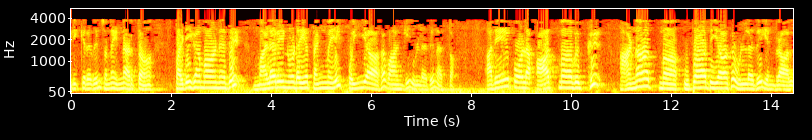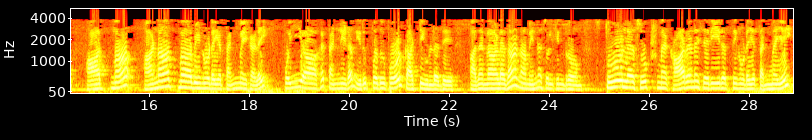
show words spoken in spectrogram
இருக்கிறதுன்னு சொன்ன என்ன அர்த்தம்? படிகமானது மலரினுடைய தன்மையை பொய்யாக வாங்கி உள்ளதுன்னு அர்த்தம். அதே போல ஆத்மாவுக்கு அனாத்மா உபாதியாக உள்ளது என்றால் ஆத்மா அனாத்மாவினுடைய தன்மைகளை பொய்யாக தன்னிடம் இருப்பது போல் காட்டியுள்ளது. அதனாலதான் நாம் என்ன சொல்கின்றோம்? ஸ்தூல சூக்ம காரண சரீரத்தினுடைய தன்மையை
